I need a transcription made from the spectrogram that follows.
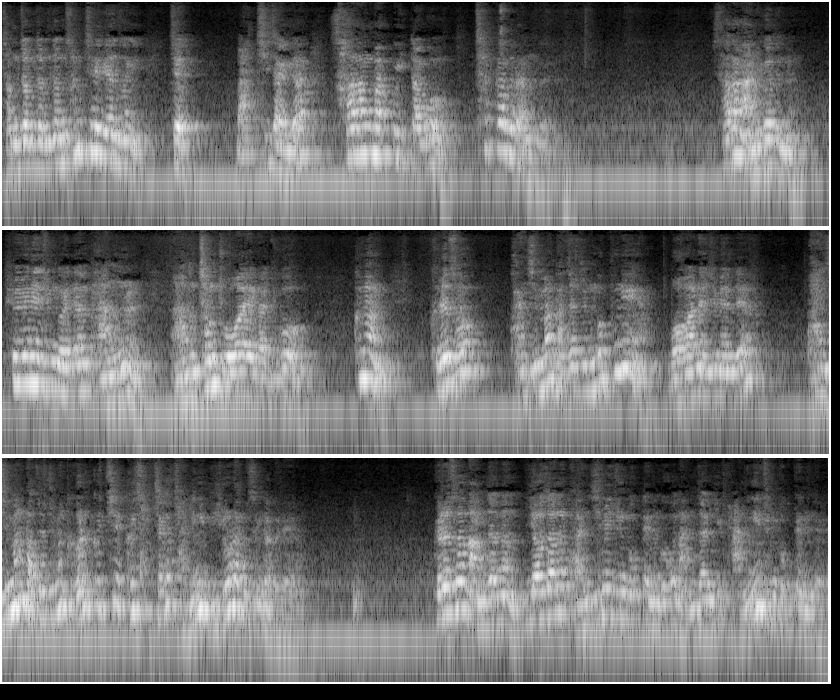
점점, 점점 상처해리 현상이, 즉, 마치 자기가 사랑받고 있다고 착각을 하는 거예요. 사랑 아니거든요. 표현해 준 거에 대한 반응을 엄청 좋아해가지고, 그냥, 그래서 관심만 가져주는 것 뿐이에요. 뭐만 해주면 돼요? 관심만 가져주면 그걸 끝이에요. 그 자체가 자기는 위로라고 생각을 해요. 그래서 남자는 여자는 관심에 중독되는 거고 남자는 이 반응에 중독되는 거예요.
